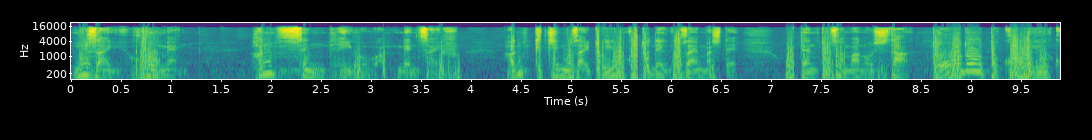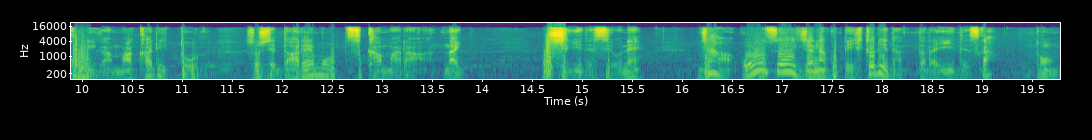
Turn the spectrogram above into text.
無罪方面、反戦平和は免罪符、反吉無罪ということでございまして、お天道様の下、堂々とこういう行為がまかり通る。そして誰も捕まらない。不思議ですよね。じゃあ、大勢じゃなくて一人だったらいいですか？トン。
